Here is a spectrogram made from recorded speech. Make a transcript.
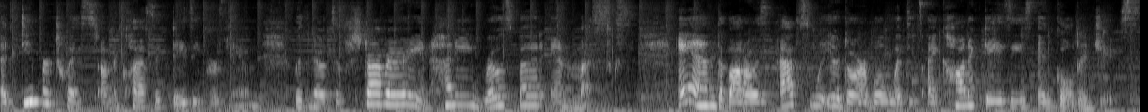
a deeper twist on the classic Daisy perfume, with notes of strawberry and honey, rosebud, and musks. And the bottle is absolutely adorable with its iconic daisies and golden juice.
